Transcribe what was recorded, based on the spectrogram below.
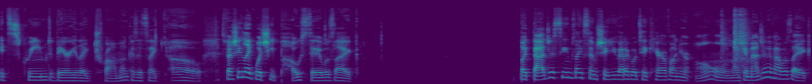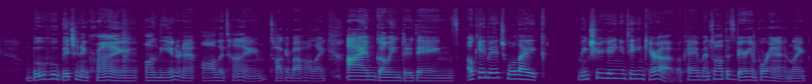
It screamed very like trauma because it's like, yo, especially like what she posted, it was like, But that just seems like some shit you gotta go take care of on your own. Like, imagine if I was like boohoo bitching and crying on the internet all the time, talking about how like I'm going through things. Okay, bitch, well, like, make sure you're getting it taken care of okay? Mental health is very important. Like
